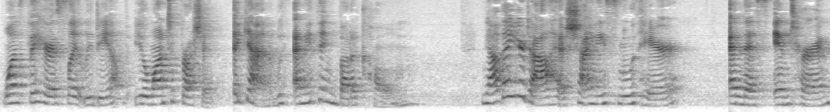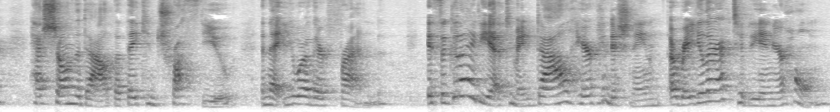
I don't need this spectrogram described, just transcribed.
Once the hair is slightly damp, you'll want to brush it, again with anything but a comb. Now that your doll has shiny, smooth hair, and this, in turn, has shown the doll that they can trust you and that you are their friend, it's a good idea to make doll hair conditioning a regular activity in your home.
